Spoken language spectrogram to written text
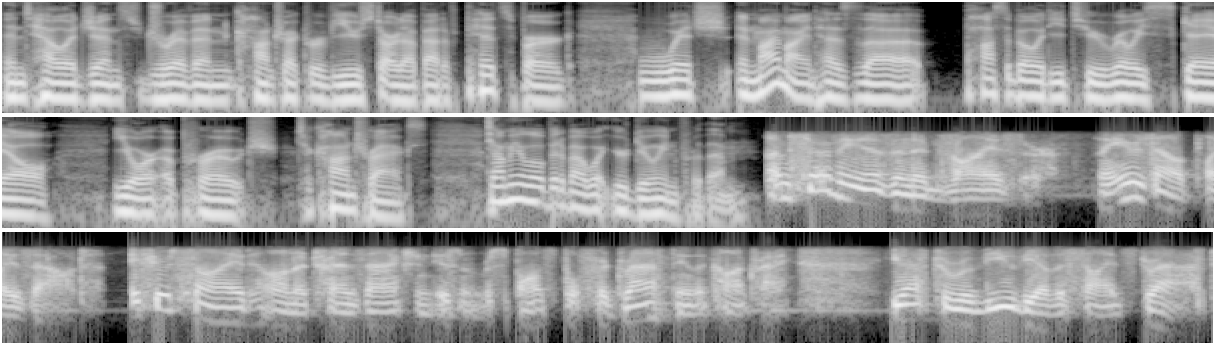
intelligence driven contract review startup out of Pittsburgh, which in my mind has the possibility to really scale your approach to contracts. Tell me a little bit about what you're doing for them. I'm serving as an advisor. Now, here's how it plays out. If your side on a transaction isn't responsible for drafting the contract, you have to review the other side's draft.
